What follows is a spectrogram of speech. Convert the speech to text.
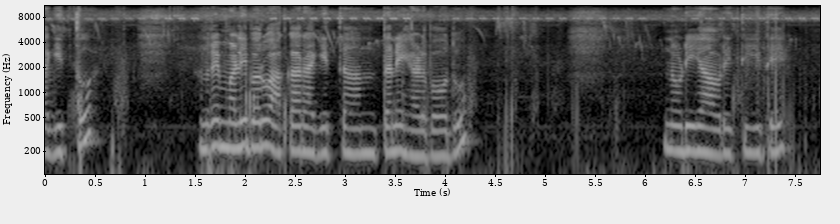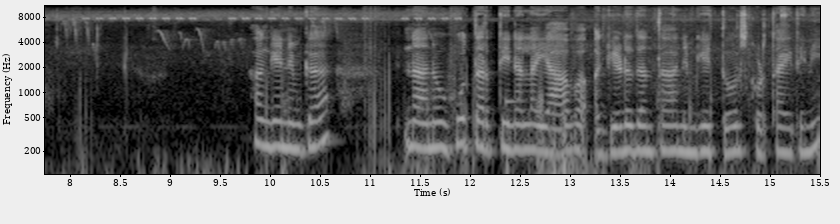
ಆಗಿತ್ತು. ಅಂದರೆ ಮಳೆ ಬರೋ ಆಕಾರ ಆಗಿತ್ತು ಅಂತಲೇ ಹೇಳ್ಬೋದು. ನೋಡಿ, ಯಾವ ರೀತಿ ಇದೆ. ಹಾಗೆ ನಿಮ್ಗೆ ನಾನು ಹೂ ತರ್ತೀನಲ್ಲ, ಯಾವ ಗಿಡದಂತ ನಿಮಗೆ ತೋರಿಸ್ಕೊಡ್ತಾ ಇದ್ದೀನಿ.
